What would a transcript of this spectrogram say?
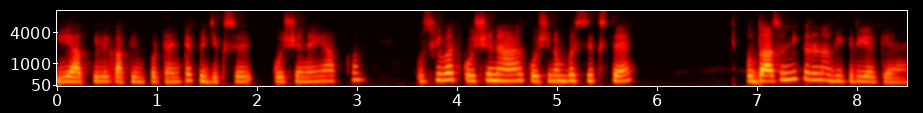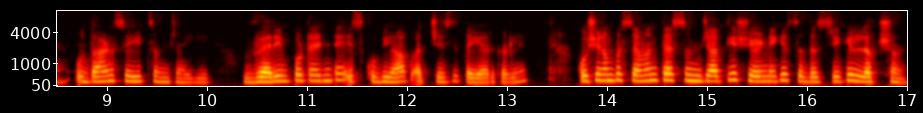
ये आपके लिए काफ़ी इंपॉर्टेंट है। फिजिक्स से क्वेश्चन है ये आपका। उसके बाद क्वेश्चन आया। क्वेश्चन नंबर सिक्स है। उदासनीकरण अभिक्रिया क्या है? उदाहरण सहित समझाइए। वेरी इंपॉर्टेंट है, इसको भी आप अच्छे से तैयार कर लें। क्वेश्चन नंबर सेवन है समझातीय श्रेणी के सदस्य के लक्षण।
